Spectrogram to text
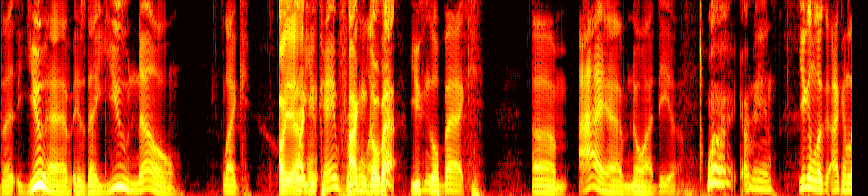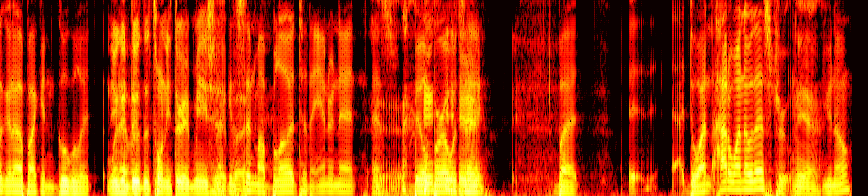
that you have is that you know, like Oh yeah, where can, you came from. I can Like, go back. You can go back. Um, I have no idea. Well, I mean, You can look. I can look it up. I can Google it. you can do the 23 and me shit. I can but- send my blood to the internet, as Bill Burr would say. But do I? How do I know that's true? yeah. You know,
